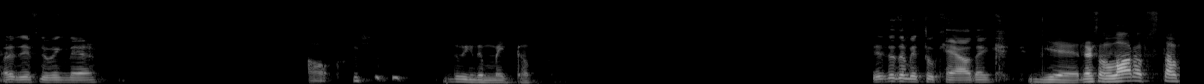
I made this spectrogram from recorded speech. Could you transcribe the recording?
what is If doing there? Oh, Doing the makeup. this is a bit too chaotic. Yeah, there's a lot of stuff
